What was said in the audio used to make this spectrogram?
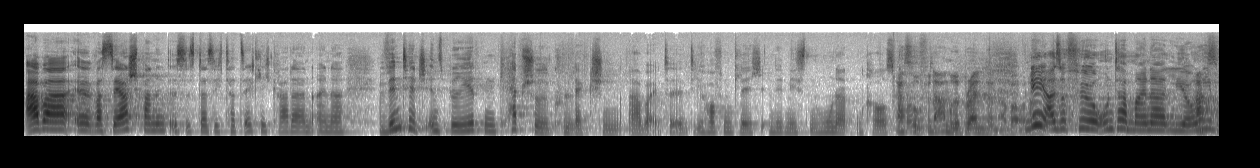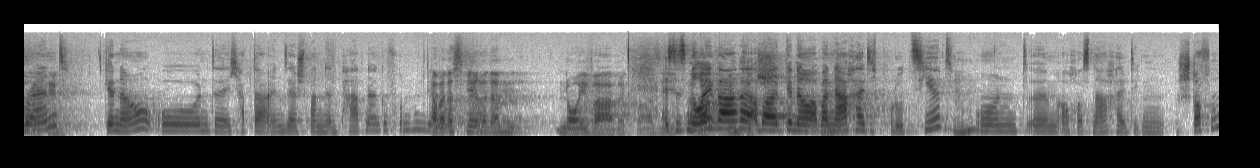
aber äh, was sehr spannend ist, ist, dass ich tatsächlich gerade an einer Vintage-inspirierten Capsule Collection arbeite, die hoffentlich in den nächsten Monaten rauskommt. Ach so, für eine andere Brand dann aber, oder? Nee, also für unter meiner Leonie-Brand. So, okay. Genau, und äh, ich habe da einen sehr spannenden Partner gefunden. Aber das wäre dann Neuware quasi. Es ist Neuware, aber, aber genau, aber mhm. nachhaltig produziert mhm. und ähm, auch aus nachhaltigen Stoffen.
